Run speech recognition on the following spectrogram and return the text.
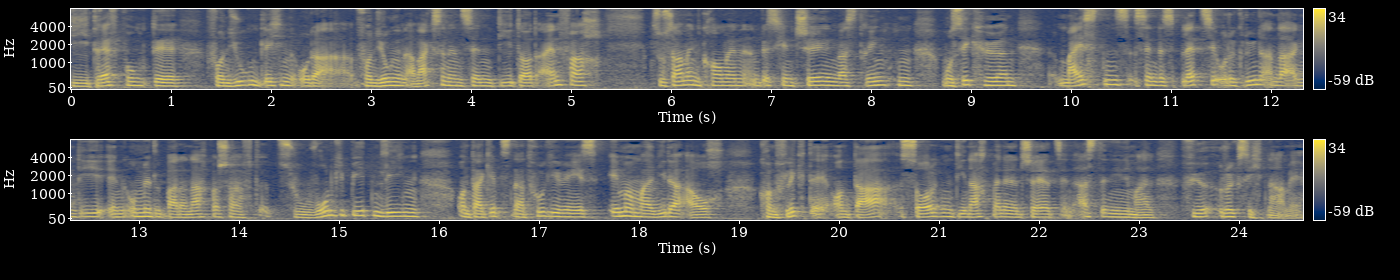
die Treffpunkte von Jugendlichen oder von jungen Erwachsenen sind, die dort einfach zusammenkommen, ein bisschen chillen, was trinken, Musik hören. Meistens sind es Plätze oder Grünanlagen, die in unmittelbarer Nachbarschaft zu Wohngebieten liegen. Und da gibt es naturgemäß immer mal wieder auch Konflikte und da sorgen die Nachtmanager jetzt in erster Linie mal für Rücksichtnahme.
